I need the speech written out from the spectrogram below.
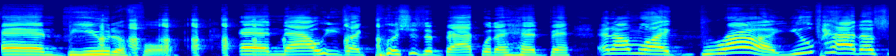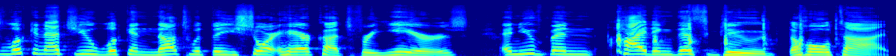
and beautiful. And now he's like pushes it back with a headband. And i'm like bruh you've had us looking at you looking nuts with these short haircuts for years and you've been hiding this dude the whole time.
